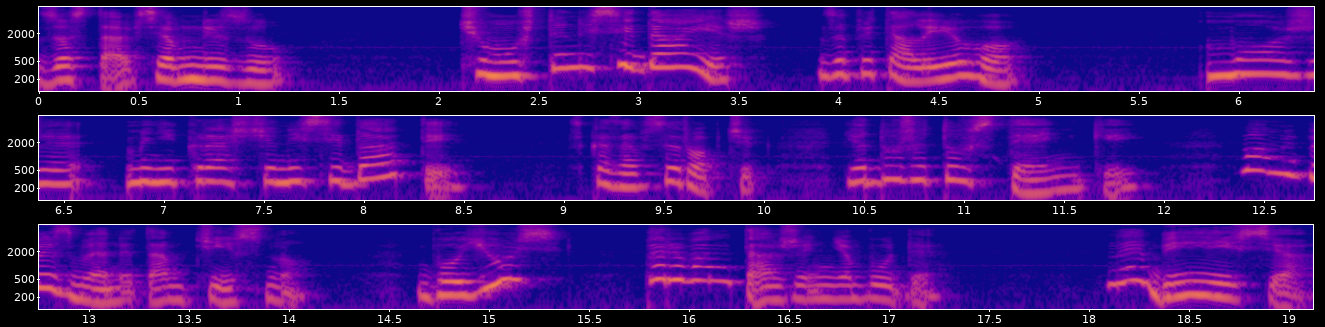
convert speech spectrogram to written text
зостався внизу. Чому ж ти не сідаєш? запитали його. Може, мені краще не сідати? сказав сиропчик. Я дуже товстенький. Вам і без мене там тісно. Боюсь, перевантаження буде. Не бійся,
